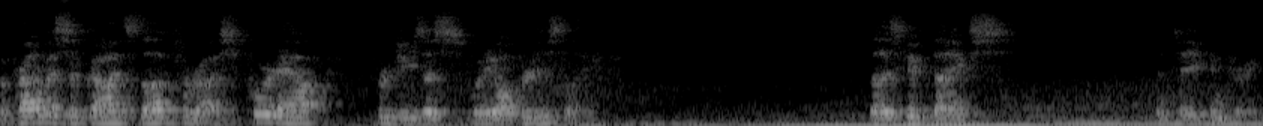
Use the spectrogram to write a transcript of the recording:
a promise of God's love for us, poured out for Jesus when he offered his life. Let us give thanks and take and drink.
